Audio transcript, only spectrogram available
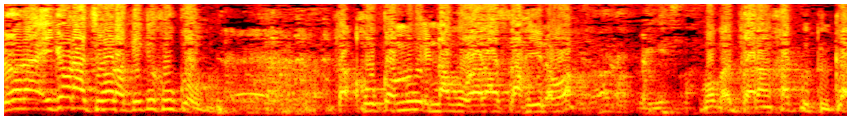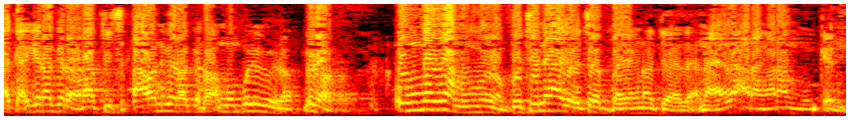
Lho ora iki ora jorok iki hukum. Hukum inna wa ala sahih napa? Pokoke barang hak kudu gak kira-kira rabi setahun kira-kira ngumpuli piro? Piro? Umum wong umum. Bojone ayo coba bayangno aja elek. Nah elek arang-arang mungkin.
